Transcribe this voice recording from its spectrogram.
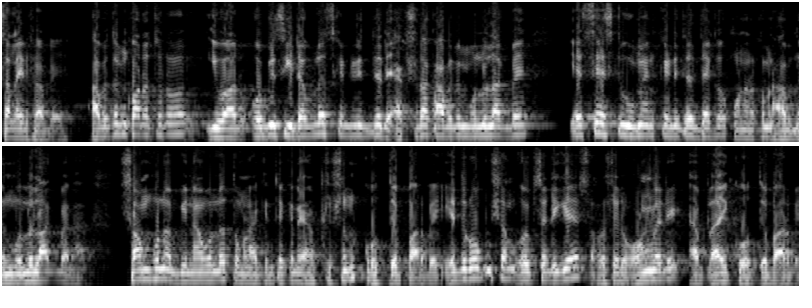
স্যালারি পাবে। আবেদন করার জন্য ইউআর ওবিসি ডাব্লিউএস ক্যান্ডিডেটদের একশো টাকা আবেদন মূল্য লাগবে। S S T women candidate দেখো কোনো রকম আবেদন মূল্য লাগবে না। সম্পূর্ণ বিনামূল্যে তোমরা কিন্তু এখানে অ্যাপ্লিকেশন করতে পারবে। এদের অফিসিয়াল ওয়েবসাইটে গিয়ে সরাসরি অনলাইনে অ্যাপ্লাই করতে পারবে।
